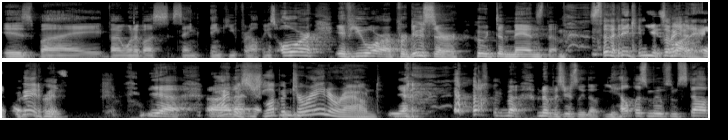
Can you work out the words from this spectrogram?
is by by one of us saying thank you for helping us or if you are a producer who demands them so that he can use them wait on air. Wait a minute. Yeah, uh, I was schlepping terrain around. Yeah. no, but seriously though, you help us move some stuff.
